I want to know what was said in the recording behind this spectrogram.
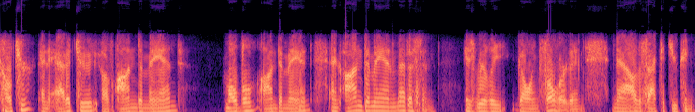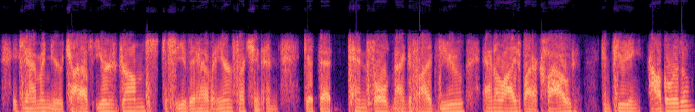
culture and attitude of on-demand, mobile on-demand, and on-demand medicine is really going forward. And now the fact that you can examine your child's eardrums to see if they have an ear infection and get that tenfold magnified view analyzed by a cloud computing algorithm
